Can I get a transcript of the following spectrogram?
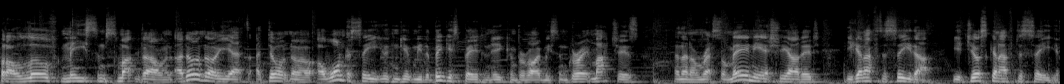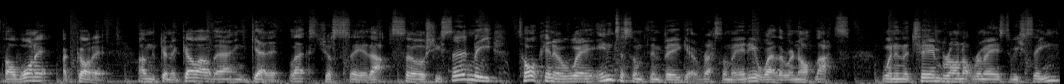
but I love me some SmackDown. I don't know yet, I don't know. I want to see who can give me the biggest bid and who can provide me some great matches. And then on WrestleMania, she added, You're going to have to see that. You're just going to have to see. If I want it, I got it. I'm going to go out there and get it. Let's just say that. So she's certainly talking her way into something big at WrestleMania, whether or not that's winning the chamber or not remains to be seen.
